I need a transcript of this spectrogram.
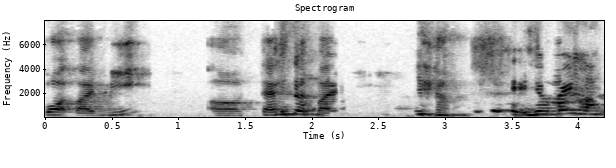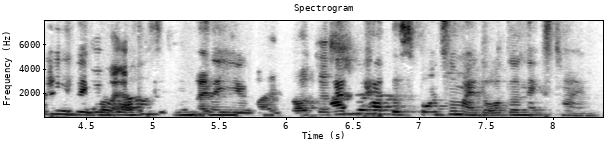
bought by me, uh, tested by me. Yeah. Okay, you're very lucky that your daughter sponsor you. I will have to sponsor my daughter next time.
